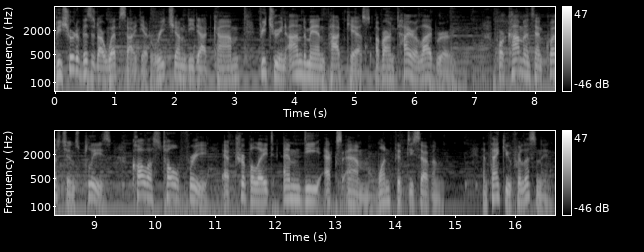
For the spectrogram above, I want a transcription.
Be sure to visit our website at reachmd.com, featuring on demand podcasts of our entire library. For comments and questions, please call us toll free at 888 MDXM 157. And thank you for listening.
